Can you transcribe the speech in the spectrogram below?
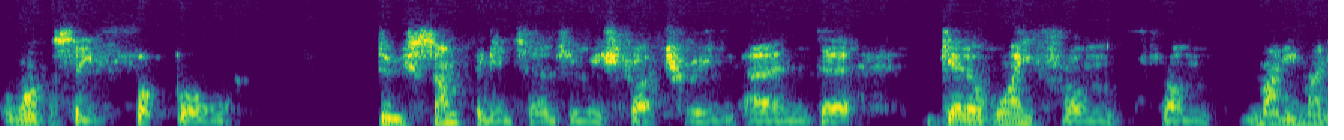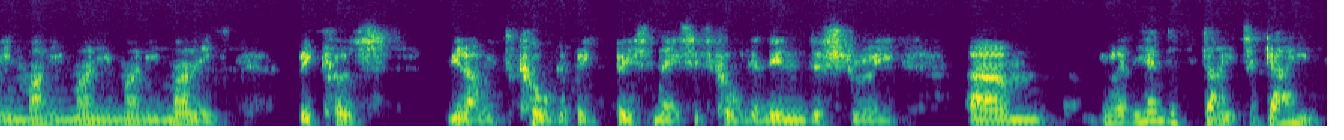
want to see football do something in terms of restructuring and uh, get away from from money, money, money, money, money, money, because you know it's called a big business, it's called an industry um, but at the end of the day, it's a game.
